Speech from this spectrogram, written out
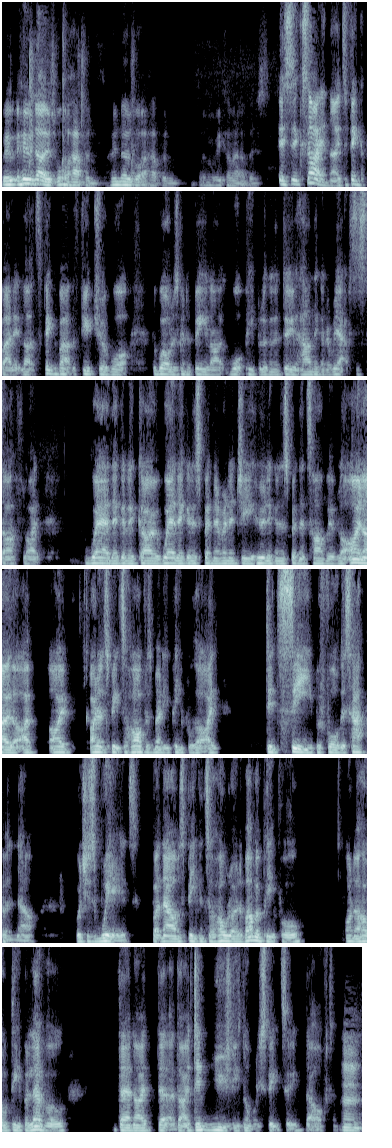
We, who knows what will happen? Who knows what will happen when we come out of this? it's exciting though to think about it like to think about the future of what the world is going to be like what people are going to do how they're going to react to stuff like where they're going to go where they're going to spend their energy who they're going to spend their time with like i know that i i i don't speak to half as many people that i did see before this happened now which is weird but now i'm speaking to a whole load of other people on a whole deeper level than i that, that i didn't usually normally speak to that often Mm.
